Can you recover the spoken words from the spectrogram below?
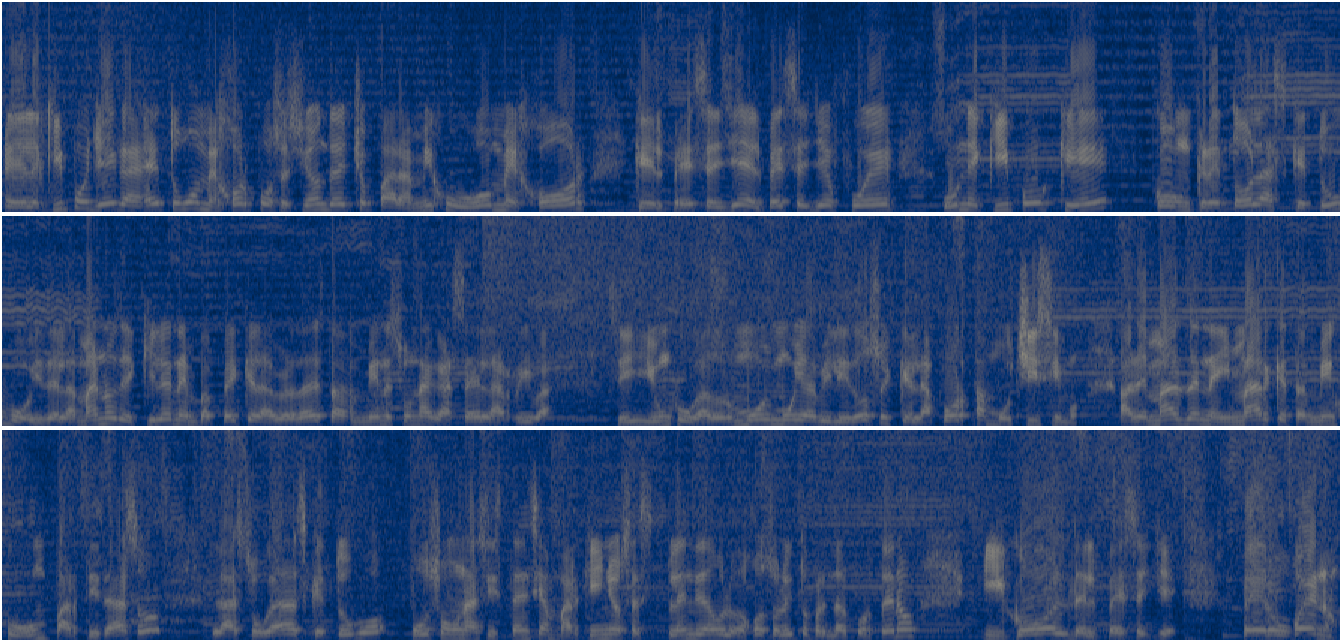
el equipo llega, ¿eh? tuvo mejor posesión, de hecho para mí jugó mejor que el PSG. El PSG fue un equipo que concretó las que tuvo y de la mano de Kylian Mbappé que la verdad es, también es una gacela arriba. Y un jugador muy muy habilidoso y que le aporta muchísimo. Además de Neymar que también jugó un partidazo, las jugadas que tuvo, puso una asistencia a Marquinhos espléndido, lo dejó solito frente al portero y gol del PSG. Pero bueno,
